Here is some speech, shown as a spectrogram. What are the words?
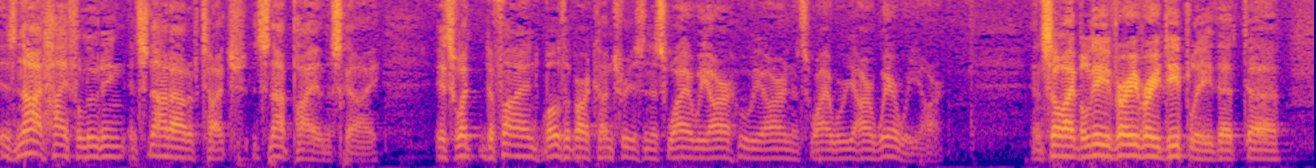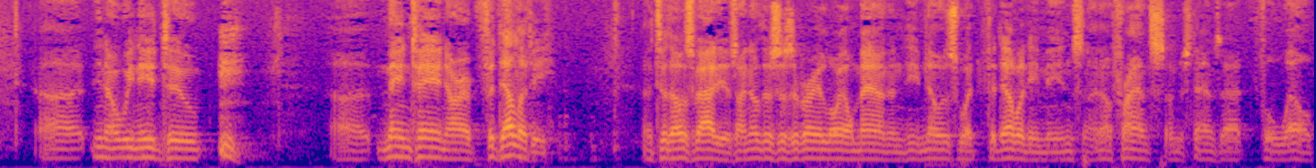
is not highfalutin, it's not out of touch, it's not pie in the sky. It's what defined both of our countries, and it's why we are who we are, and it's why we are where we are. And so I believe very, very deeply that, uh, uh, you know, we need to uh, maintain our fidelity to those values. I know this is a very loyal man, and he knows what fidelity means. I know France understands that full well.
